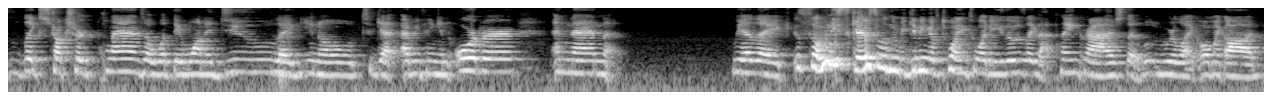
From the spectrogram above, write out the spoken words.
like structured plans of what they want to do like you know to get everything in order and then we had like so many scares from the beginning of 2020 there was like that plane crash that we were like oh my god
